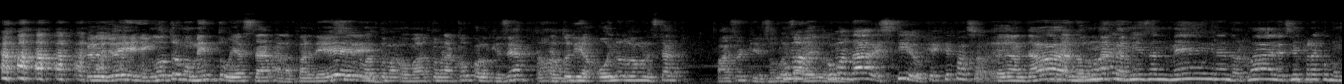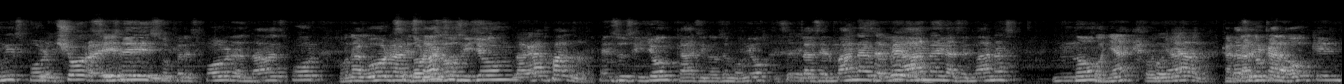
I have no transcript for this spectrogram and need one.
pero yo dije, en otro momento voy a estar a la par de él, Sí. o, a tomar, o a tomar una copa lo que sea. Ajá. Entonces dije, hoy no lo voy a molestar. Pasa que solo ¿Cómo, lo cómo andaba vestido? ¿Qué, qué pasa? Eh, andaba como una camisa negra, normal. Siempre era como muy sport. El short Sí, ahí, sí, sí. super sport, andaba sport. Una gorra, dos Estaba en su sillón. La gran panza. En su sillón casi no se movió. Sí. Las hermanas, Ana y las hermanas, no. Coñac. Coñac. Cantando Las- karaoke.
